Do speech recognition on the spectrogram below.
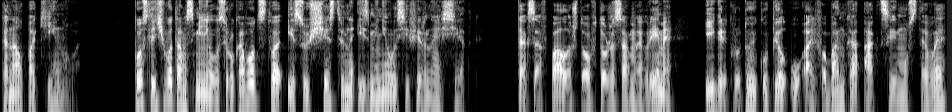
канал покинула. После чего там сменилось руководство и существенно изменилась эфирная сетка. Так совпало, что в то же самое время Игорь Крутой купил у Альфа-банка акции Муз-ТВ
